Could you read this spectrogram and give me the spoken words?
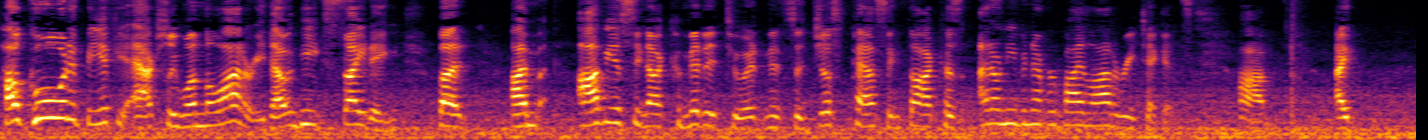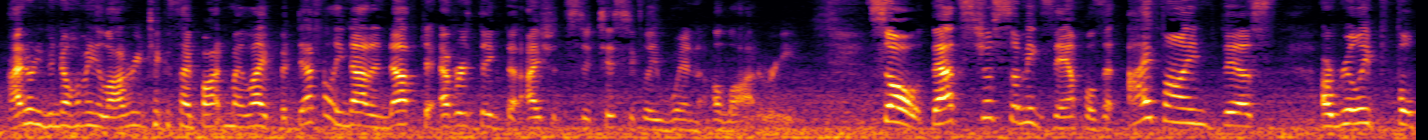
how cool would it be if you actually won the lottery? That would be exciting. But I'm obviously not committed to it, and it's a just passing thought because I don't even ever buy lottery tickets. Um, I I don't even know how many lottery tickets I bought in my life, but definitely not enough to ever think that I should statistically win a lottery. So that's just some examples that I find this a really full,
